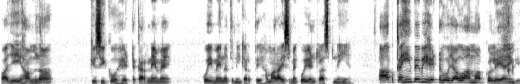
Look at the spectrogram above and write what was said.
ਭਾਜੀ ਹਮ ਨਾ किसी को हिट करने में कोई मेहनत नहीं करते हमारा इसमें कोई इंटरेस्ट नहीं है आप कहीं पे भी हिट हो जाओ हम आपको ले आएंगे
